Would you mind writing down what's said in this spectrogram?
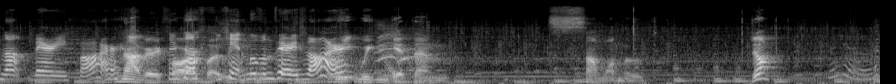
Not very far. Not very far, not- but you we can't can- move them very far. We, we can get them somewhat moved. Jump! Yeah,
